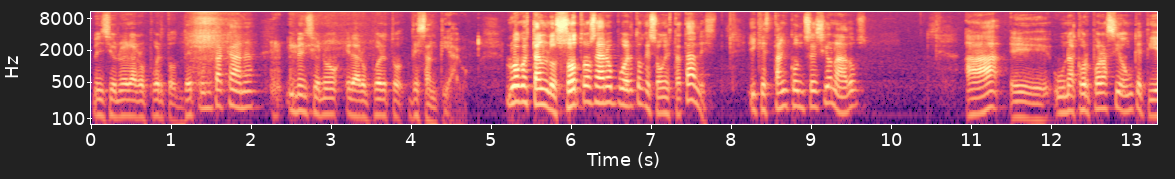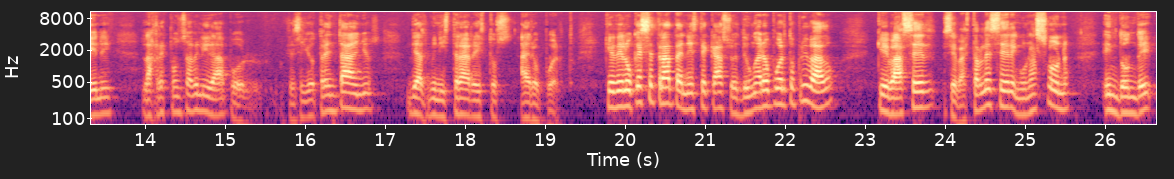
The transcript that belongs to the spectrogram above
mencionó el aeropuerto de Punta Cana y mencionó el aeropuerto de Santiago. Luego están los otros aeropuertos que son estatales y que están concesionados a eh, una corporación que tiene la responsabilidad por, qué sé yo, 30 años de administrar estos aeropuertos. Que de lo que se trata en este caso es de un aeropuerto privado que va a ser, se va a establecer en una zona en donde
